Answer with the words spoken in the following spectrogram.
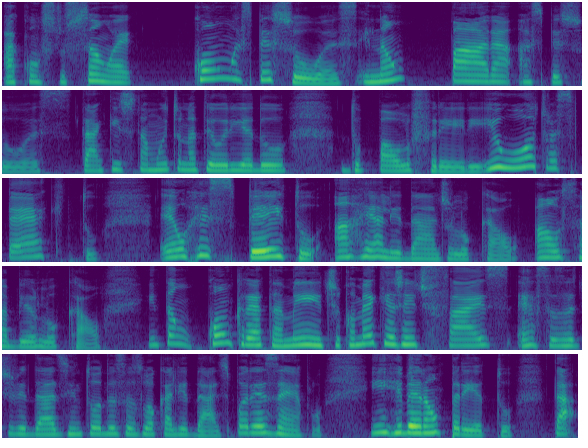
a construção é com as pessoas e não para as pessoas. Tá? Aqui está muito na teoria do, do Paulo Freire. E o outro aspecto é o respeito à realidade local, ao saber local. Então, concretamente, como é que a gente faz essas atividades em todas as localidades? Por exemplo, em Ribeirão Preto, tá?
